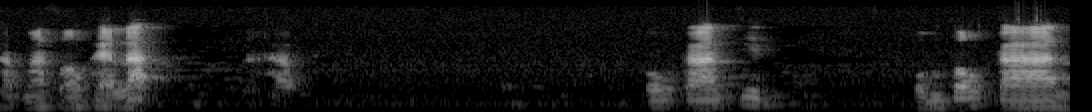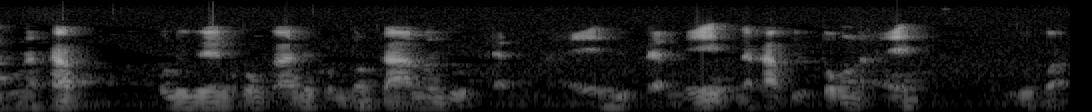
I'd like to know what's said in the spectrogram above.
ครับมาสองแผ่นละ โครงการที่ผมต้องการนะครับ บริเวณโครงการที่ผมต้องการมันอยู่แผ่นไหนอยู่แผ่นนี้นะครับ อยู่ตรงไหนดูก่อน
